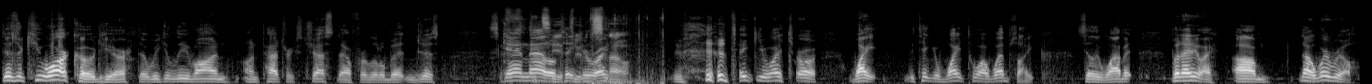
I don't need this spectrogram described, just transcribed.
there's a QR code here that we can leave on on Patrick's chest now for a little bit and just scan that. It'll take you right. It'll take you right to our white. You take you white to our website, silly wabbit. But anyway, um, no, we're real.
